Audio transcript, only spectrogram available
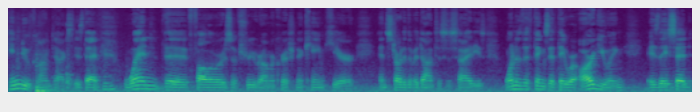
Hindu context, is that Mhm. when the followers of Sri Ramakrishna came here and started the Vedanta societies, one of the things that they were arguing is they said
